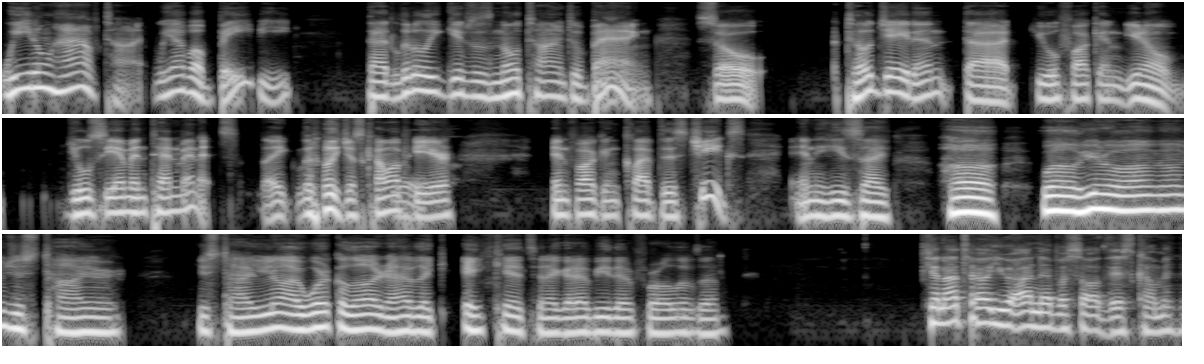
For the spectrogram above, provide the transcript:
we don't have time. We have a baby that literally gives us no time to bang. So tell jayden that you'll fucking you know you'll see him in 10 minutes. Like literally just come up here and fucking clap his cheeks. And he's like, "Huh, well, you know, I'm I'm just tired. Just tired. You know, I work a lot and I have like eight kids and I gotta be there for all of them. Can I tell you I never saw this coming?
